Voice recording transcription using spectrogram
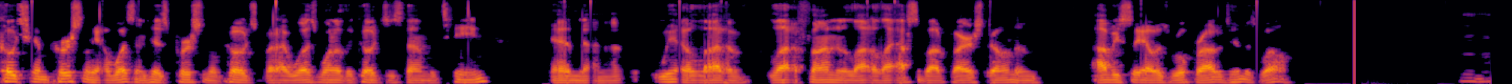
coach him personally. I wasn't his personal coach, but I was one of the coaches on the team, and uh, we had a lot of lot of fun and a lot of laughs about Firestone, and obviously I was real proud of him as well. Mm-hmm.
